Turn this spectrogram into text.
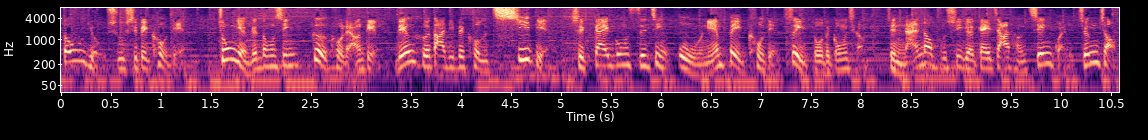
都有疏失被扣点。中演跟东兴各扣两点，联合大地被扣了七点，是该公司近五年被扣点最多的工程。这难道不是一个该加强监管的征兆吗？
